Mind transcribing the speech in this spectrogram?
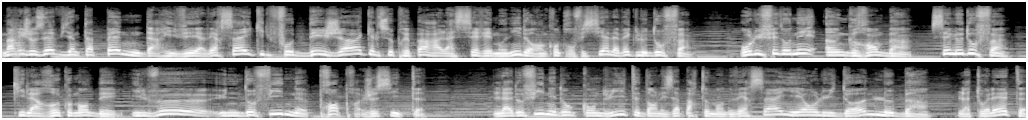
Marie-Joseph vient à peine d'arriver à Versailles qu'il faut déjà qu'elle se prépare à la cérémonie de rencontre officielle avec le dauphin. On lui fait donner un grand bain. C'est le dauphin qui l'a recommandé. Il veut une dauphine propre, je cite. La dauphine est donc conduite dans les appartements de Versailles et on lui donne le bain. La toilette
